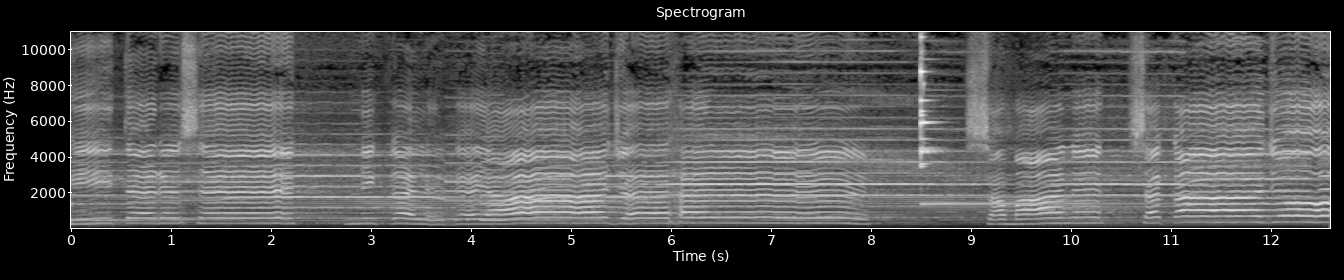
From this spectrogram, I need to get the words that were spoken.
भीतर से निकल गया जहर। समान सका जो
